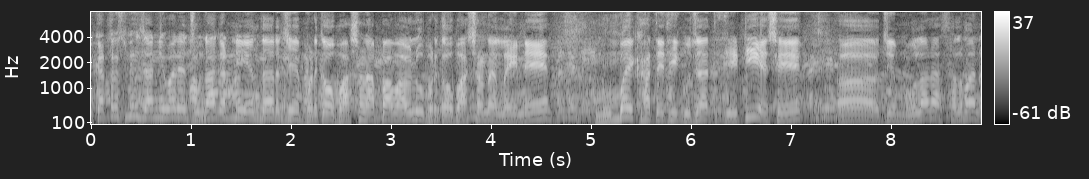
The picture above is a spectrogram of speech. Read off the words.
એકત્રીસમી જાન્યુઆરીએ જૂનાગઢની અંદર જે ભડકાઉ ભાષણ આપવામાં આવેલું, ભડકાઉ ભાષણને લઈને મુંબઈ ખાતેથી ગુજરાત એટીએસે જે મોલાના સલમાન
